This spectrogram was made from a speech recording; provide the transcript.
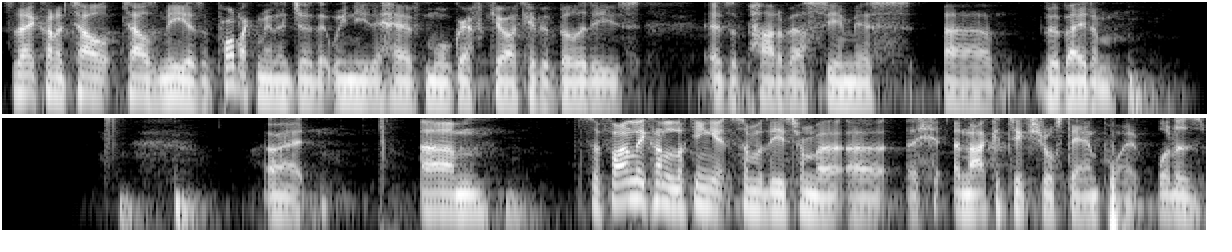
So that kind of tell, tells me as a product manager that we need to have more GraphQL capabilities as a part of our CMS uh, verbatim. All right. Um, so finally, kind of looking at some of these from a, a, an architectural standpoint, what does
